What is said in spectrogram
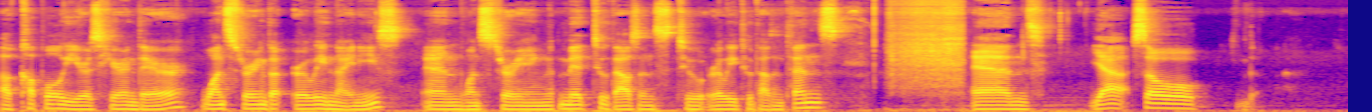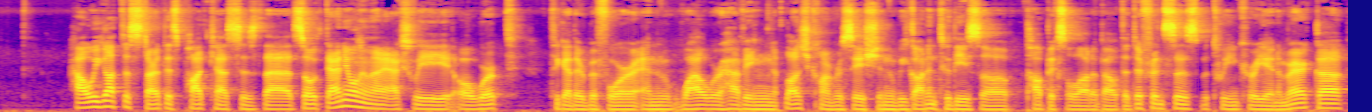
a couple years here and there, once during the early 90s and once during mid 2000s to early 2010s. And yeah, so how we got to start this podcast is that so Daniel and I actually uh, worked together before, and while we're having lunch conversation, we got into these uh, topics a lot about the differences between Korea and America,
